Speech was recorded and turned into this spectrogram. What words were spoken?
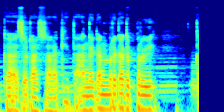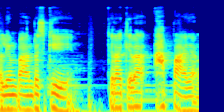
ke saudara-saudara kita andai kan mereka diberi kelimpahan rezeki kira-kira apa yang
